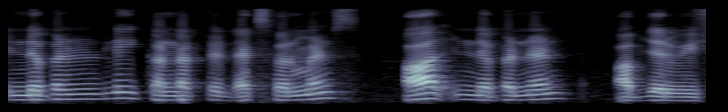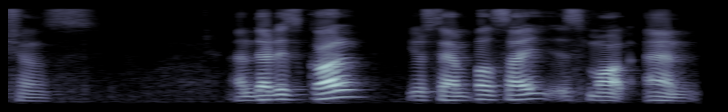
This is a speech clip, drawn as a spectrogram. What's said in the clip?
independently conducted experiments or independent observations and that is called your sample size small n.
